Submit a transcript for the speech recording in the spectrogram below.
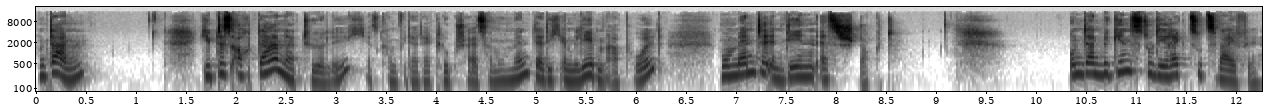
Und dann gibt es auch da natürlich, jetzt kommt wieder der Klugscheißer-Moment, der dich im Leben abholt, Momente, in denen es stockt. Und dann beginnst du direkt zu zweifeln.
